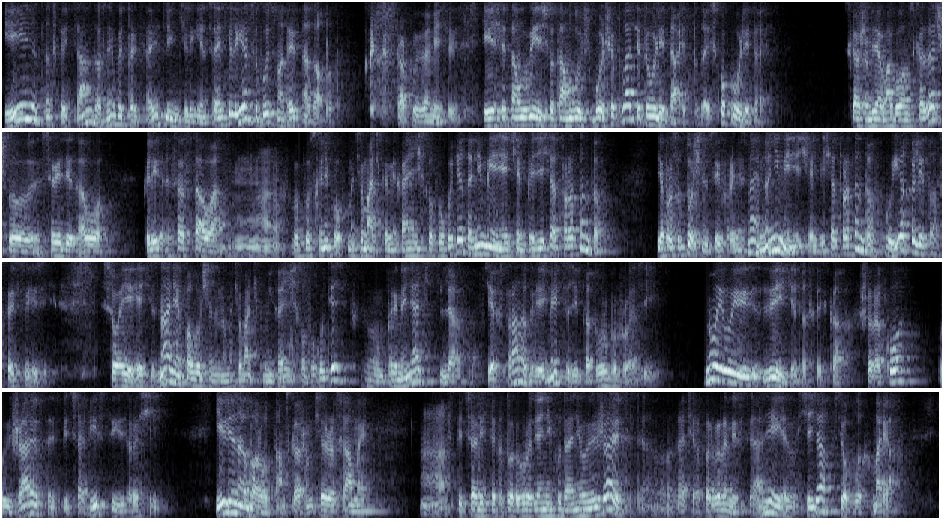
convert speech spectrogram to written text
И, так сказать, там должны быть представители интеллигенции. А интеллигенция будет смотреть на Запад, как вы заметили. И если там увидит, что там лучше, больше платят, и улетает туда. И сколько улетает? Скажем, я могу вам сказать, что среди того состава выпускников математико-механического факультета не менее чем 50%, я просто точно цифры не знаю, но не менее чем 50% уехали, так сказать, свои эти знания, полученные на математико-механическом факультете, применять для, в тех странах, где имеется диктатура буржуазии. Ну и вы видите, так сказать, как широко уезжают специалисты из России. Или наоборот, там, скажем, те же самые специалисты, которые вроде никуда не уезжают, эти программисты, они сидят в теплых морях.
